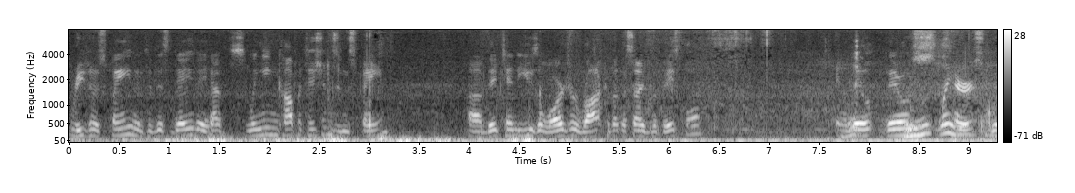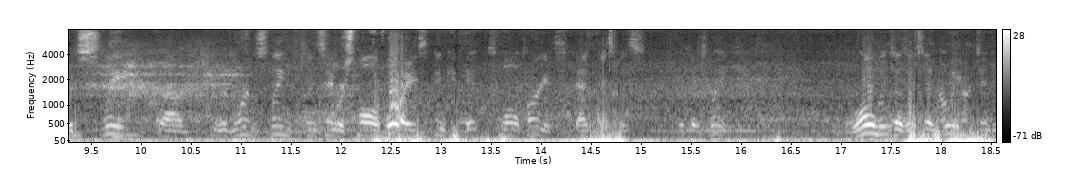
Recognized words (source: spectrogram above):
region of Spain, and to this day they have slinging competitions in Spain. Uh, they tend to use a larger rock about the size of a baseball. And they, those slingers would sling, they would learn to sling since they were small boys and could hit small targets at distance with their slings. The Romans, as I said earlier, tended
